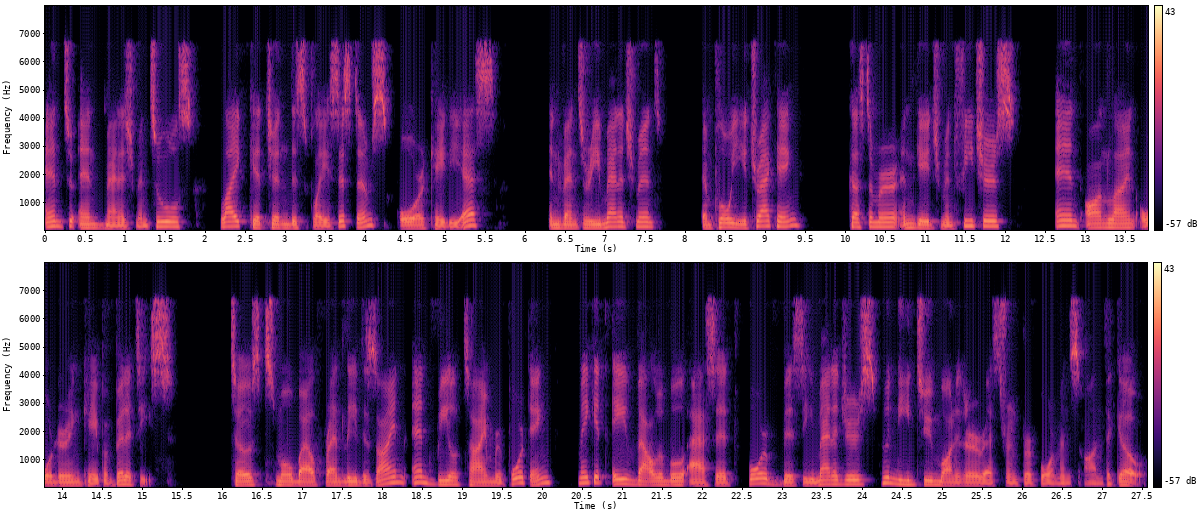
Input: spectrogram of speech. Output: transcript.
end-to-end management tools like Kitchen Display Systems or KDS, inventory management, employee tracking, customer engagement features, and online ordering capabilities. Toast's mobile-friendly design and real-time reporting make it a valuable asset for busy managers who need to monitor restaurant performance on the go.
